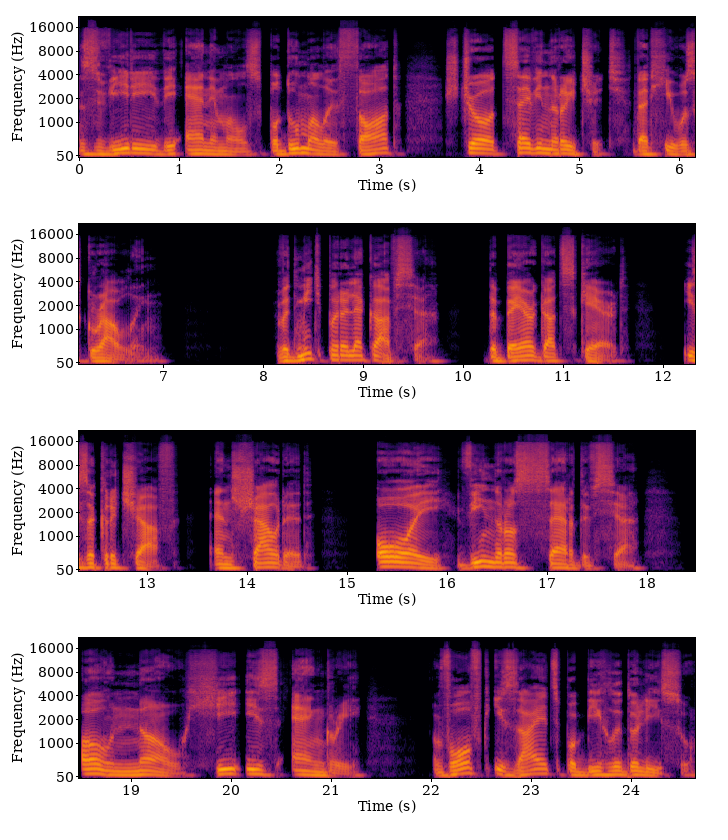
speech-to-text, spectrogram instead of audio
Звірі, the animals, подумали, thought, що це він ричить, that he was growling. Ведмідь перелякався. The bear got scared. І закричав and shouted. Ой, він розсердився. Oh no, he is angry. Вовк і заєць побігли до лісу.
